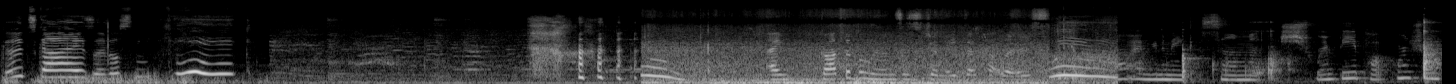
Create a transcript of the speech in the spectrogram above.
Goods guys, little sneak peek. I got the balloons as Jamaica colors. Now I'm gonna make some shrimpy popcorn shrimp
